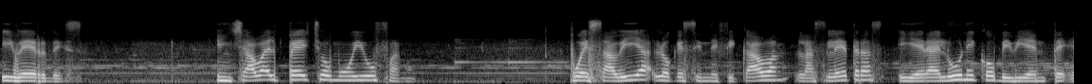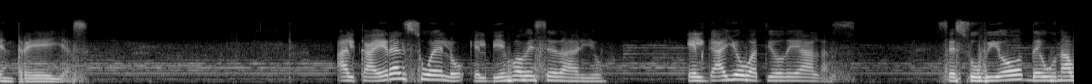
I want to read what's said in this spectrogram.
y verdes. Hinchaba el pecho muy úfano, pues sabía lo que significaban las letras y era el único viviente entre ellas. Al caer al suelo el viejo abecedario, el gallo batió de alas, se subió de una,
